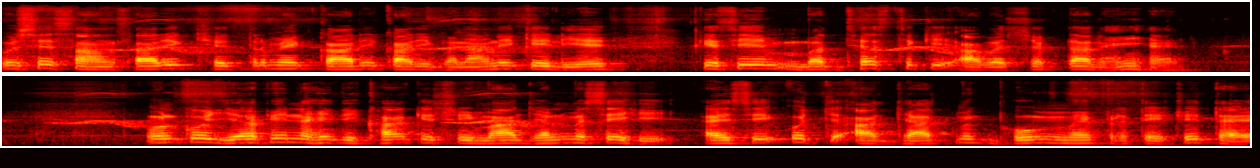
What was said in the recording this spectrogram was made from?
उसे सांसारिक क्षेत्र में कार्यकारी बनाने के लिए किसी मध्यस्थ की आवश्यकता नहीं है। उनको यह भी नहीं दिखा कि श्री माँ जन्म से ही ऐसी उच्च आध्यात्मिक भूमि में प्रतिष्ठित है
